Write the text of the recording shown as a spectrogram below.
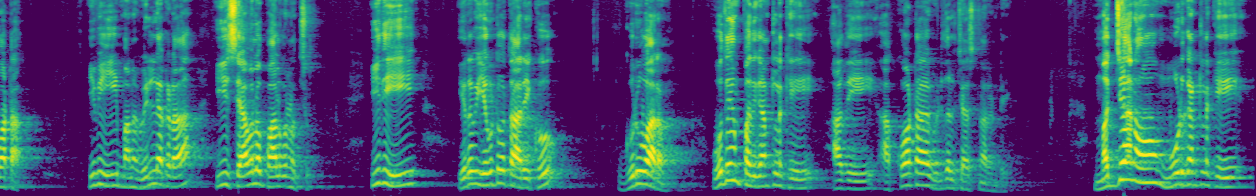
కోట ఇవి మనం వెళ్ళి అక్కడ ఈ సేవలో పాల్గొనవచ్చు ఇది ఇరవై ఒకటో తారీఖు గురువారం. ఉదయం పది గంటలకి అది ఆ కోట విడుదల చేస్తున్నారండి. మధ్యాహ్నం మూడు గంటలకి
